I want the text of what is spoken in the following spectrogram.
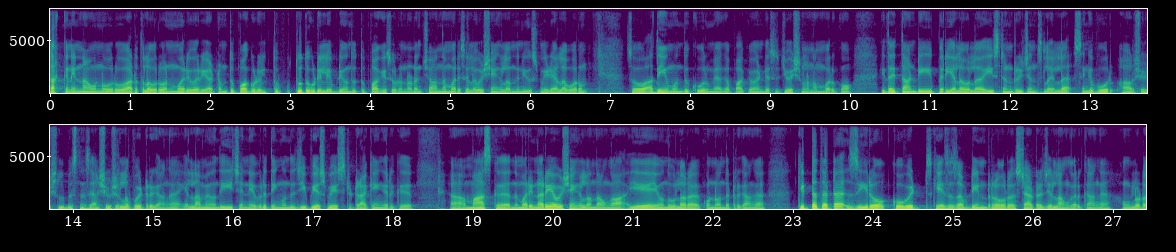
டக்குன்னு நான் ஒரு வாரத்தில் ஒரு வன்முறை வரியாட்டம் துப்பாக்குடியில் து தூத்துக்குடியில் எப்படி வந்து துப்பாக்கி சூடு நடந்துச்சோ அந்த மாதிரி சில விஷயங்கள் வந்து நியூஸ் மீடியாவில் வரும். ஸோ அதையும் வந்து கூர்மையாக பார்க்க வேண்டிய சுச்சுவேஷனில் நம்ம இருக்கோம். இதை தாண்டி பெரிய அளவில் ஈஸ்டர்ன் ரீஜன்ஸில் இல்லை. Singapore are usual business as யூஷுவலில் போயிட்டுருக்காங்க. எல்லாமே வந்து ஈச் அண்ட் எவ்ரி திங் வந்து ஜிபிஎஸ் பேஸ்டு ட்ராக்கிங் இருக்குது மாஸ்க்கு இந்த மாதிரி நிறைய விஷயங்கள் வந்து அவங்க ஏஐ வந்து உள்ளார கொண்டு வந்துட்டுருக்காங்க கிட்டத்தட்ட ஜீரோ கோவிட் கேசஸ் அப்படின்ற ஒரு ஸ்ட்ராட்டஜியில் அவங்க இருக்காங்க. அவங்களோட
